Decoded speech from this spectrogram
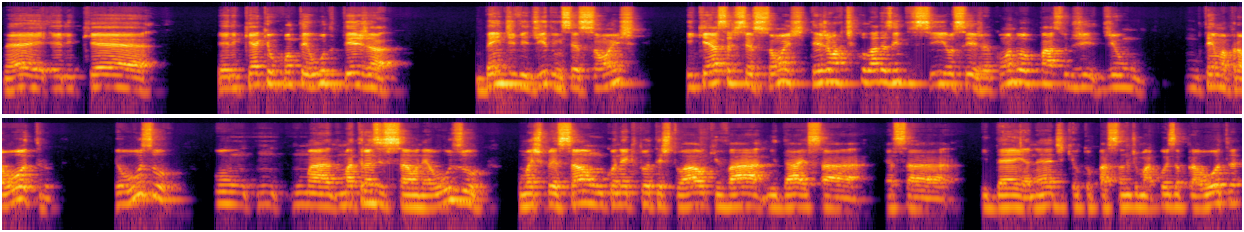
né? Ele quer, ele quer que o conteúdo esteja bem dividido em sessões e que essas sessões estejam articuladas entre si, ou seja, quando eu passo de, de um, um tema para outro, eu uso um, um, uma, uma transição, né? eu uso uma expressão, um conector textual que vá me dar essa, essa ideia né, de que eu estou passando de uma coisa para outra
